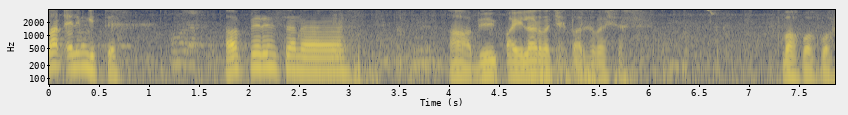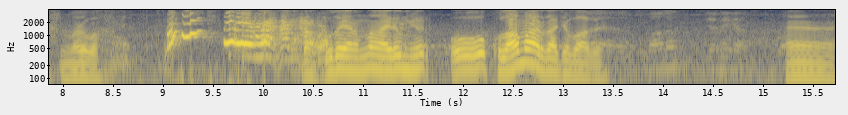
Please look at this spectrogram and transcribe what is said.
Lan elim gitti. Aferin sana. Ha büyük ayılar da çıktı arkadaşlar. Bak bak bak şunlara bak. Bak bu da yanımdan ayrılmıyor. Oo kulağım ağrıdı acaba abi. He.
